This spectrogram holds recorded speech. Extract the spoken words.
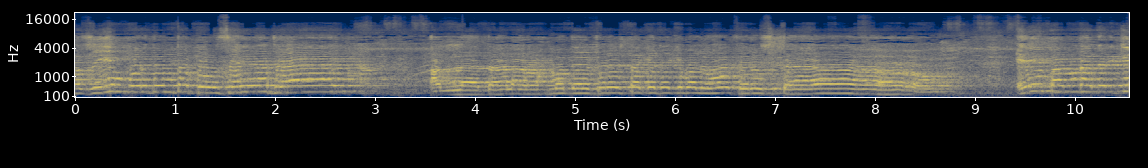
আজিম পর্যন্ত পৌঁছাইয়া যায়। আল্লাহ তাআলা রহমতের ফেরেশতাকে ডেকে বলে, ও ফেরেশতা, এই বান্দাদেরকে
